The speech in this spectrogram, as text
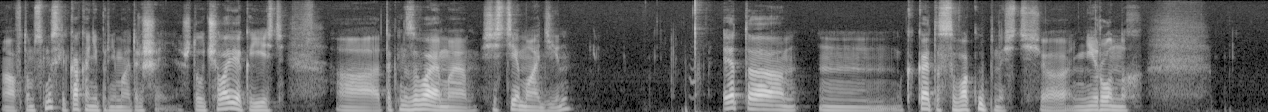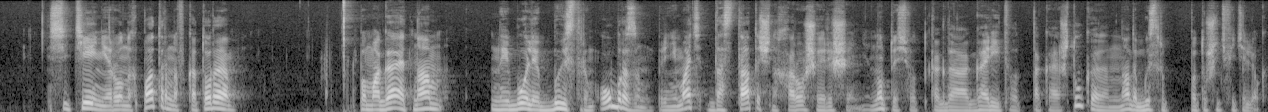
В том смысле, как они принимают решения. Что у человека есть а, так называемая система 1. Это какая-то совокупность а, нейронных сетей, нейронных паттернов, которая помогает нам наиболее быстрым образом принимать достаточно хорошие решения. Ну, то есть вот когда горит вот такая штука, надо быстро потушить фитилек.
